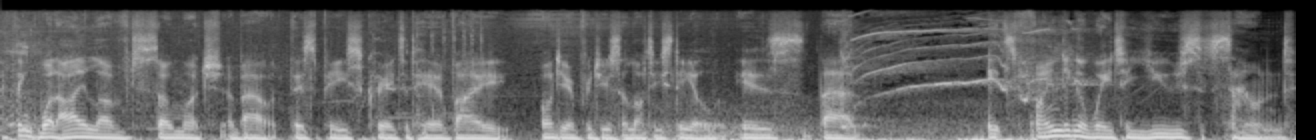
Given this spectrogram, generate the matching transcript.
I think what I loved so much about this piece created here by audio producer Lottie Steele is that it's finding a way to use sound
